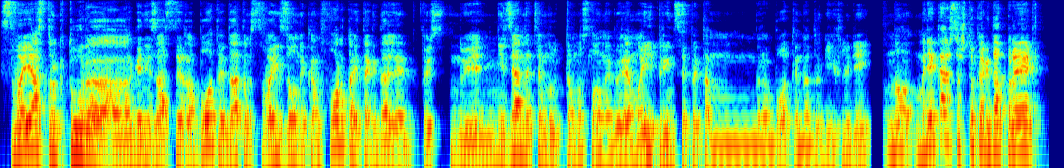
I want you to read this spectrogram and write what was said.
своя структура организации работы, да, там свои зоны комфорта и так далее. То есть, ну, нельзя натянуть там, условно говоря, мои принципы там работы на других людей. Но мне кажется, что когда проект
